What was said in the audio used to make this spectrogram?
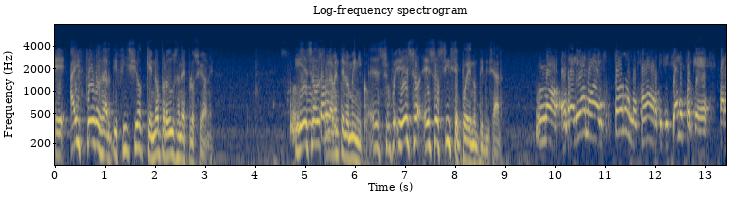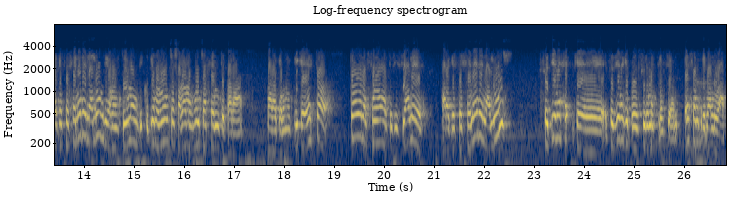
eh, hay fuegos de artificio que no producen explosiones. Y eso solamente lumínico. Eso, eso, eso sí se pueden utilizar. No, en realidad no hay todos los fuegos artificiales porque para que se genere la luz, digamos, estuvimos discutiendo mucho, llamamos mucha gente para, para que nos explique esto, todos los fuegos artificiales, para que se genere la luz, se tiene que, se tiene que producir una explosión. Eso en primer lugar.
